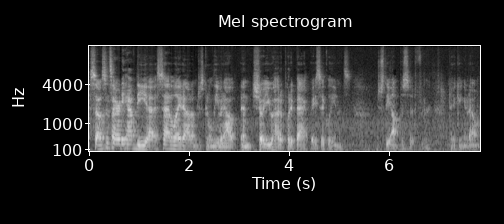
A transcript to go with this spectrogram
So since I already have the uh, satellite out, I'm just going to leave it out and show you how to put it back, basically. And it's just the opposite for taking it out.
